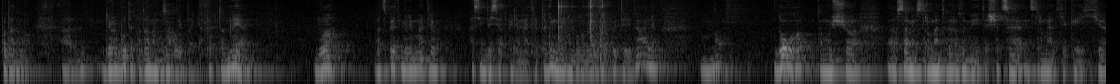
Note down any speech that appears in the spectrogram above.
По даному, а, для роботи по даному заглибленню. Тобто не 2, 25 мм, а 70 мм. Тоді можна було б його зробити ідеальним. Ну, довго, тому що е, сам інструмент, ви розумієте, що це інструмент, який е,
